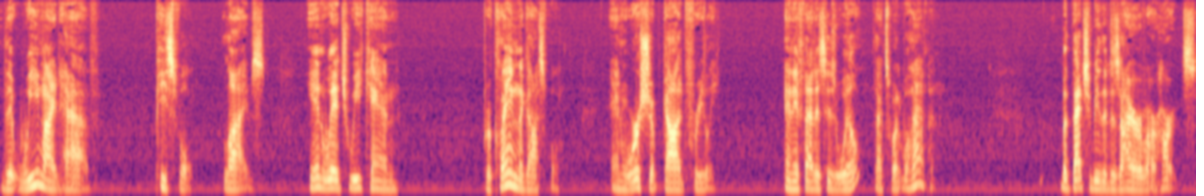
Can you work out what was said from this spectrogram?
that we might have peaceful lives in which we can proclaim the gospel and worship God freely. And if that is His will, that's what will happen but that should be the desire of our hearts.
